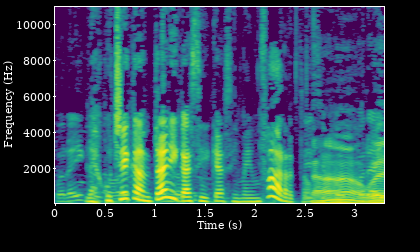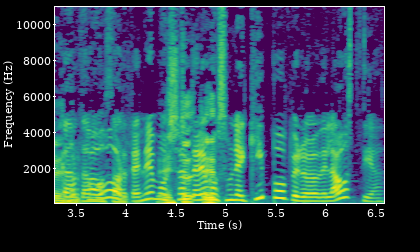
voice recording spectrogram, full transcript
Por ahí La escuché cantar y casi casi me infarto. Sí, sí, Ah, por, por ahí bueno. Por favor, tenemos Esto ya tenemos es- un equipo, pero de la hostia.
